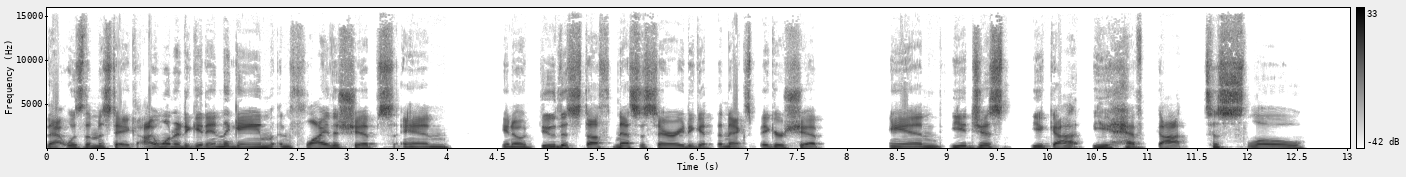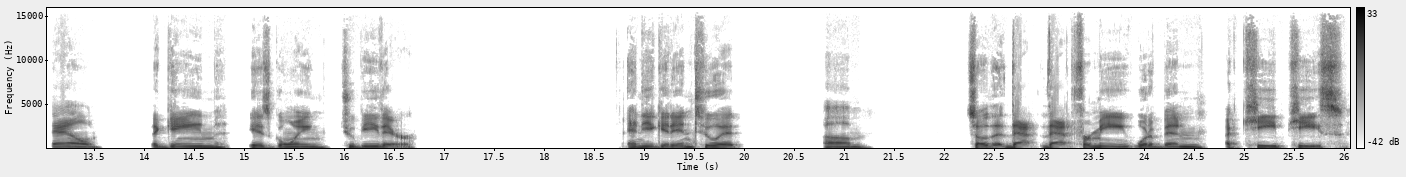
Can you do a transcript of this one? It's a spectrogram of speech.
That was the mistake. I wanted to get in the game and fly the ships and, you know, do the stuff necessary to get the next bigger ship. And you just, you got, you have got to slow down. The game is going to be there. And you get into it. Um, so that, that, that for me would have been a key piece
